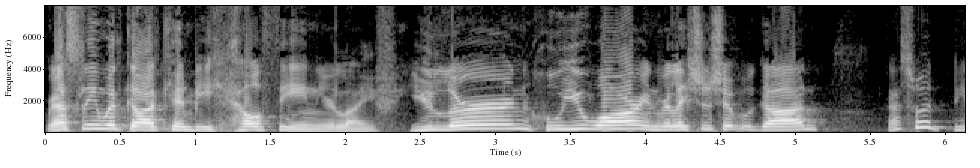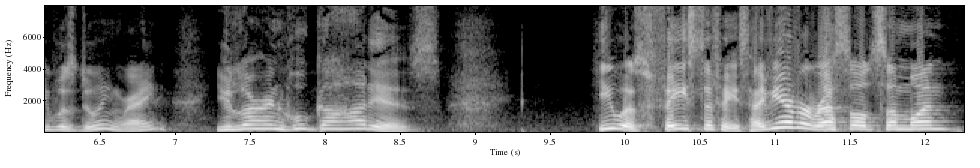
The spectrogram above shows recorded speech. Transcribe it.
wrestling with God can be healthy in your life. You learn who you are in relationship with God. That's what he was doing, right? You learn who God is. He was face to face. Have you ever wrestled someone?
